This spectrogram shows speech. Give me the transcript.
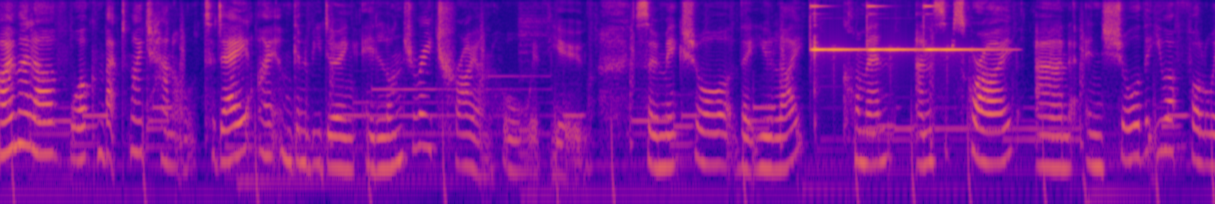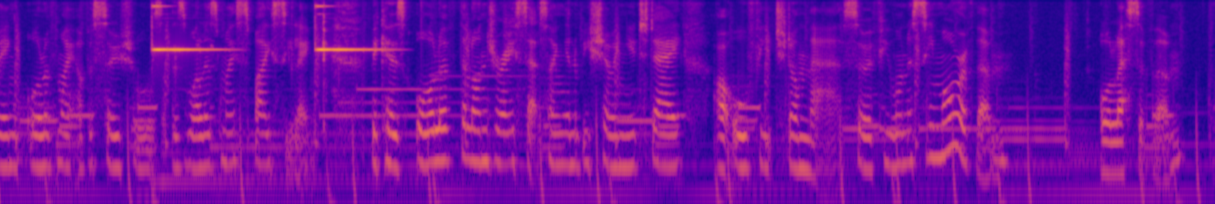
Hi my love, welcome back to my channel. Today I am going to be doing a lingerie try on haul with you. So make sure that you like, comment and subscribe and ensure that you are following all of my other socials as well as my spicy link because all of the lingerie sets I'm going to be showing you today are all featured on there. So if you want to see more of them or less of them,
